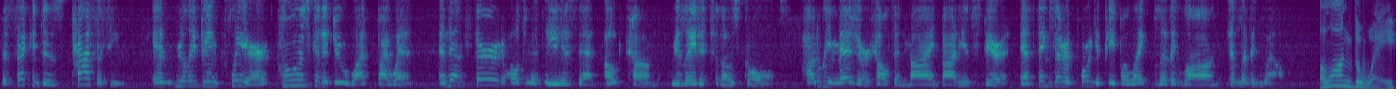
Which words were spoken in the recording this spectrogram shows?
The second is processes and really being clear who's going to do what by when. And then third, ultimately, is that outcome related to those goals. How do we measure health in mind, body, and spirit? And things that are important to people like living long and living well. Along the way,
